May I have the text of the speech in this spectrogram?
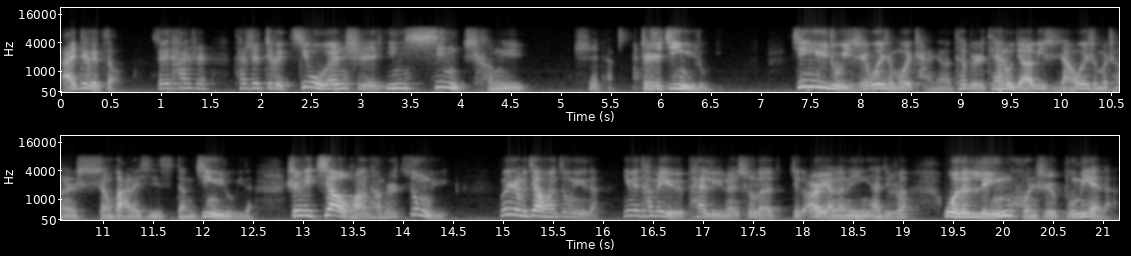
来这个走，所以他是他是这个救恩是因信称义，是的，这是禁欲主义。禁欲主义是为什么会产生的？特别是天主教历史上为什么承认圣法兰西斯等禁欲主义呢？是因为教皇他们是纵欲。为什么教皇纵欲呢？因为他们有一派理论受了这个二元论的影响，就是说我的灵魂是不灭的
